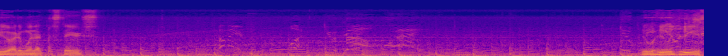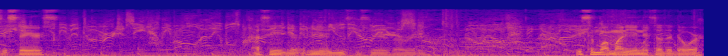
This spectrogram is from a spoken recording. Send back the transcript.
He already went. Up the stairs. He he he used the stairs. I seen that he had used the stairs already. There's some more money in this other door.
